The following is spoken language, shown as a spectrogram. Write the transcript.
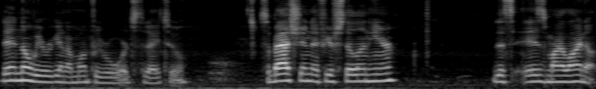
Didn't know we were getting monthly rewards today too. Sebastian, if you're still in here, this is my lineup.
